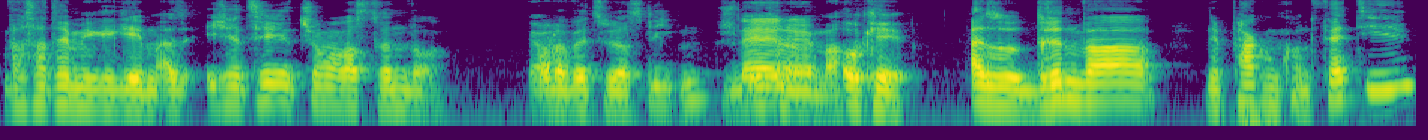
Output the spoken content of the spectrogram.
was hat er mir gegeben? Also ich erzähle jetzt schon mal, was drin war. Ja. Oder willst du das leaken? Nee, nee, mach. Okay, also drin war eine Packung Konfetti,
